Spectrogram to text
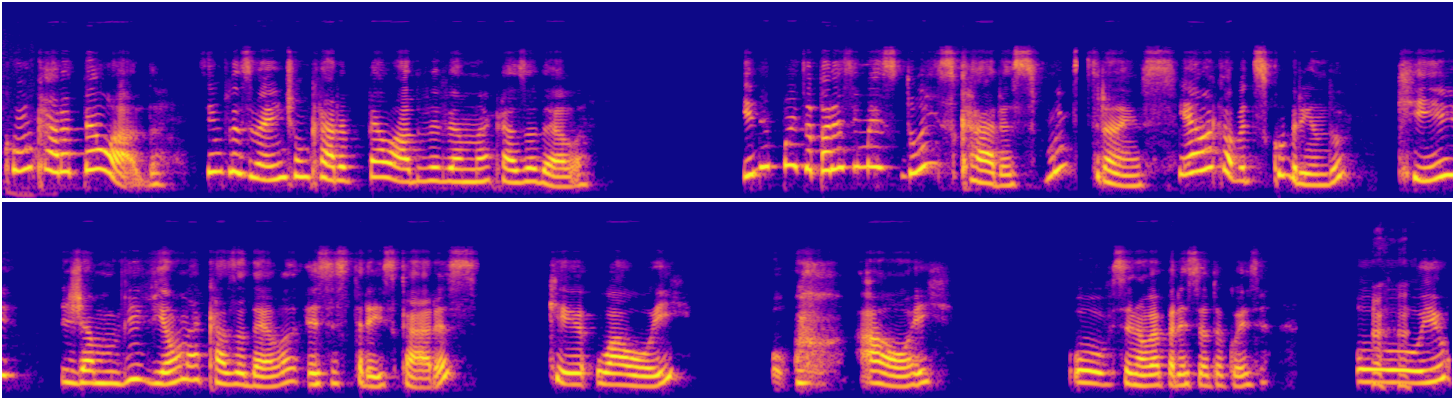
com um cara pelado. Simplesmente um cara pelado vivendo na casa dela. E depois aparecem mais dois caras muito estranhos. E ela acaba descobrindo que já viviam na casa dela esses três caras. Que o Aoi, o Aoi, o, senão vai aparecer outra coisa. O Yu-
